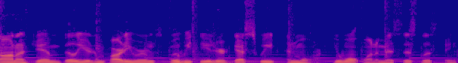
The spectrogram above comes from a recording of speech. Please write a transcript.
sauna, gym, billiard and party rooms, movie theater, guest suite, and more. You won't want to miss this listing.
